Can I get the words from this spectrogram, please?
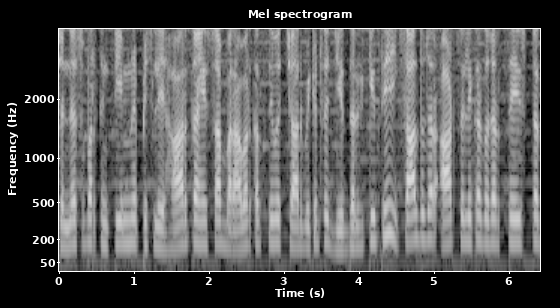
चेन्नई सुपर किंग टीम ने पिछले हार का हिस्सा बराबर करते हुए चार विकेट से जीत दर्ज की थी। साल 2008 से लेकर 2023 तक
